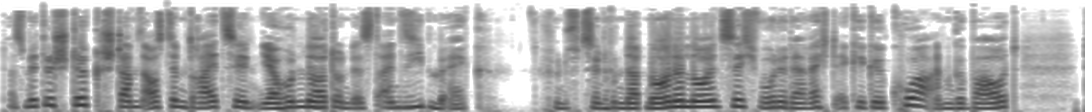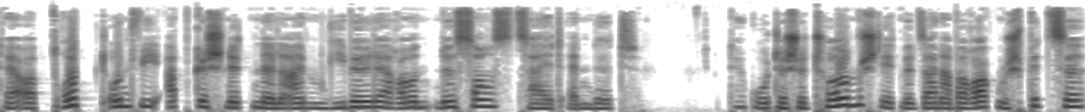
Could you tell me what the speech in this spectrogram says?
Das Mittelstück stammt aus dem 13. Jahrhundert und ist ein Siebeneck. 1599 wurde der rechteckige Chor angebaut, der abrupt und wie abgeschnitten in einem Giebel der Renaissancezeit endet. Der gotische Turm steht mit seiner barocken Spitze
